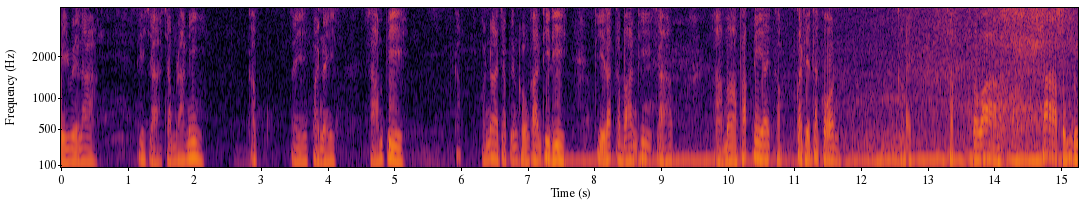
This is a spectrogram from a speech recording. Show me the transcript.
มีเวลาที่จะชำระหนี้ ในภายใน 3 ปีครับก็น่าจะเป็นโครงการที่ดีที่รัฐบาลที่จะามาพักนี้ให้กับเกษตรกรครับครับเพราะว่าถ้าผมดู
